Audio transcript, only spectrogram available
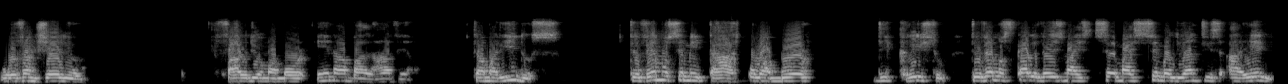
O Evangelho fala de um amor inabalável. Então, maridos, devemos imitar o amor de Cristo, devemos cada vez mais ser mais semelhantes a Ele.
